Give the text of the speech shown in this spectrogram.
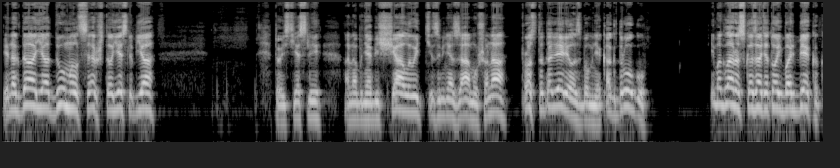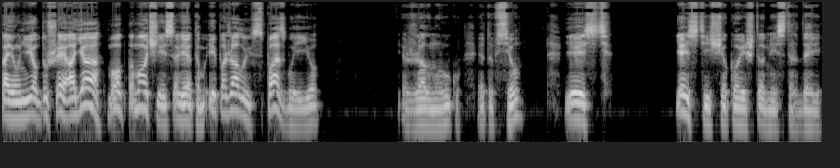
Иногда я думал, сэр, что если б я... То есть, если она бы не обещала выйти за меня замуж, она просто доверилась бы мне, как другу, и могла рассказать о той борьбе, какая у нее в душе, а я мог помочь ей советом и, пожалуй, спас бы ее. Я сжал ему руку. Это все? Есть есть еще кое-что, мистер Дэви.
